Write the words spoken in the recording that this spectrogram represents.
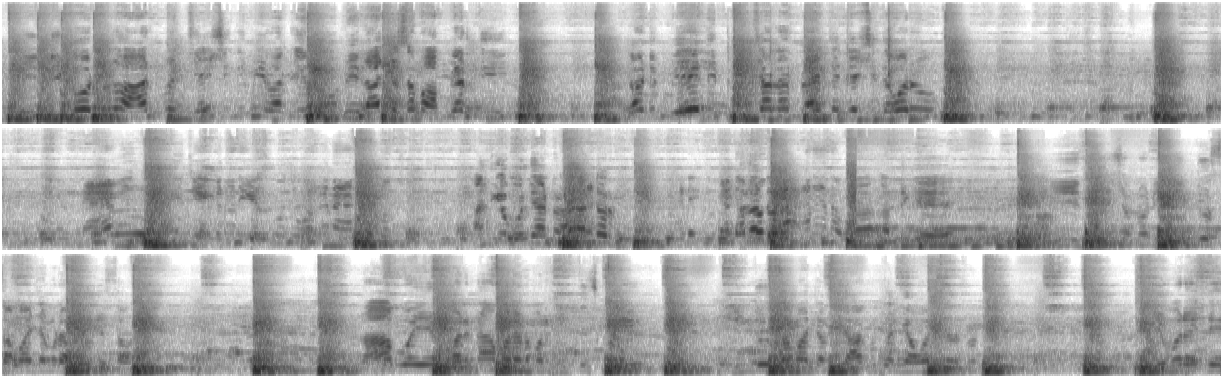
ఢిల్లీ కోర్టులో ఆర్గ్యుమెంట్ చేసింది మీ వకీలు మీ రాజ్యసభ అభ్యర్థి. కాబట్టి బెయిల్ ఇప్పించాలని ప్రయత్నం చేసింది ఎవరు? అందుకే ముందే అంటారు. అంటారు. అందుకే ఈ దేశంలోని హిందూ సమాజం కూడా అభివృద్ధిస్తా ఉంది. రాబోయే పరిణామాలను మనం గుర్తించుకొని హిందూ సమాజం జాగృతం కావాల్సినటువంటి ఎవరైతే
